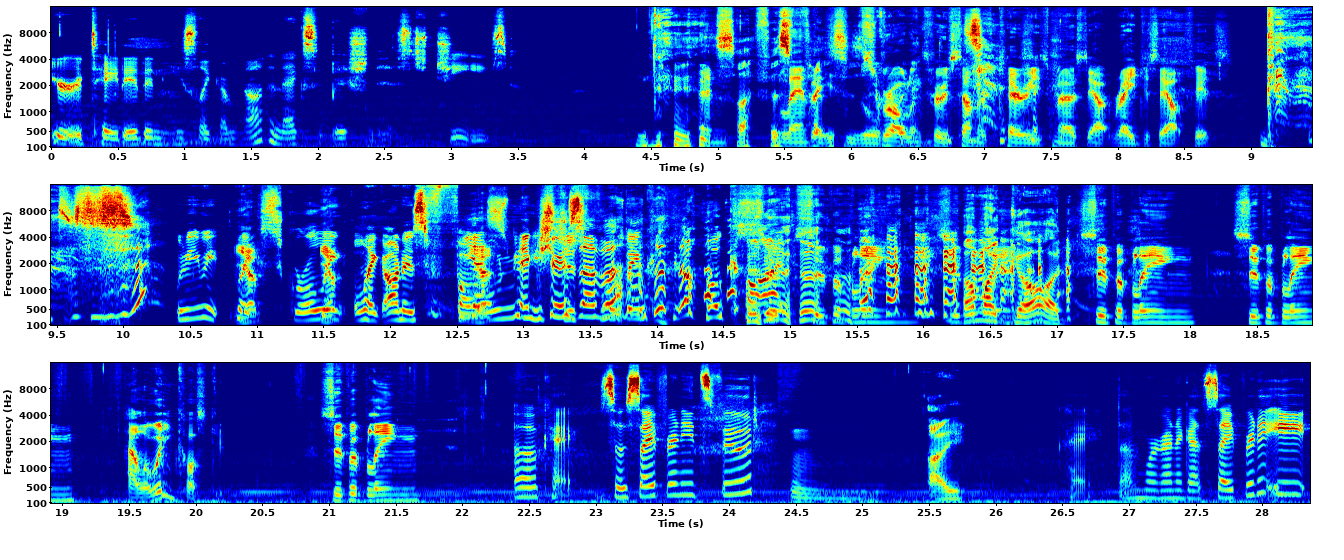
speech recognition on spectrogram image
irritated and he's like, I'm not an exhibitionist. Jeez. And Cypher's Lambert's face is scrolling through some of Terry's most outrageous outfits. What do you mean? Like Yep. scrolling Yep. like on his phone? has He's pictures just of him. flipping- oh god. super bling. Super Oh my bling, god. Super bling. Super bling. Halloween costume. Super bling. okay, so Cypher needs food. Mm, I. Okay, then we're gonna get Cypher to eat,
